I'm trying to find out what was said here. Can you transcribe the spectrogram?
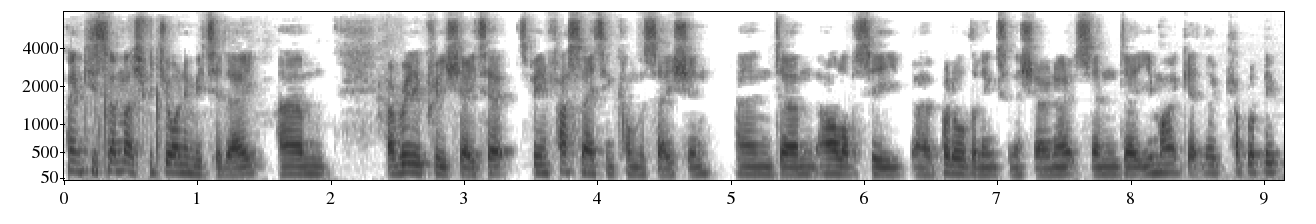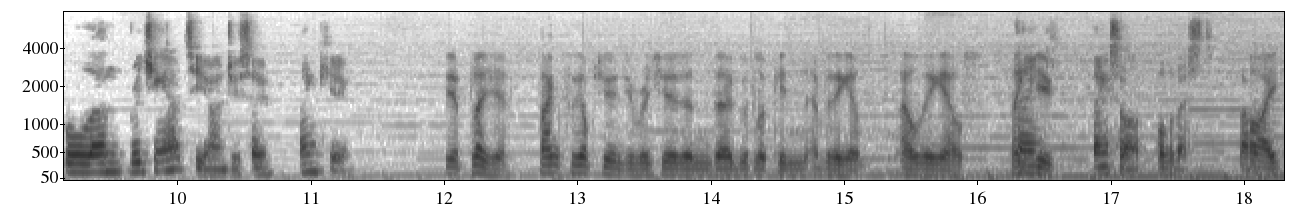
thank you so much for joining me today. Um, I really appreciate it. It's been a fascinating conversation, and um, I'll obviously uh, put all the links in the show notes, and uh, you might get a couple of people um, reaching out to you, Andrew. So, thank you. Yeah, pleasure. Thanks for the opportunity, Richard, and uh, good luck in everything else. Everything else. Thank Thanks. you. Thanks a lot. All the best. Bye. Bye.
